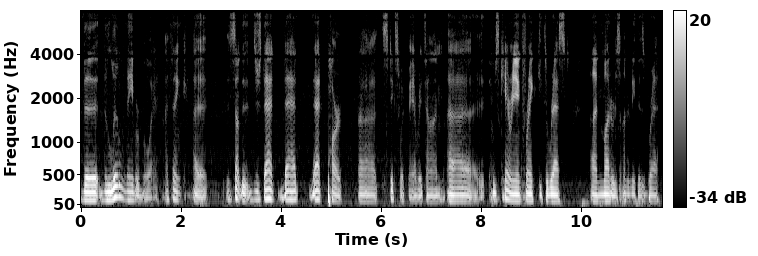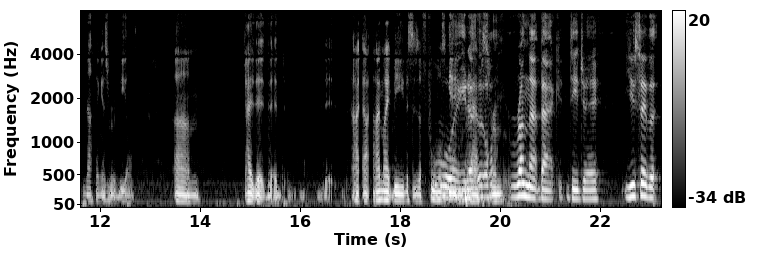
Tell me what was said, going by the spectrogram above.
The the little neighbor boy. I think uh, something just that that that part uh, sticks with me every time. Uh, who's carrying Frankie to rest and mutters underneath his breath, "Nothing is revealed." Um, I, I, I, I might be. This is a fool's game, Wait, uh, perhaps. from, run that back, DJ. You say that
